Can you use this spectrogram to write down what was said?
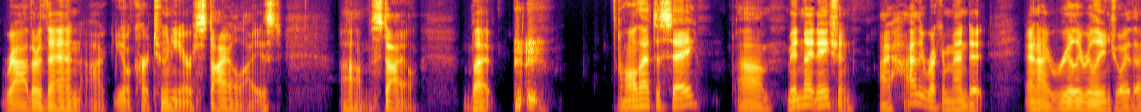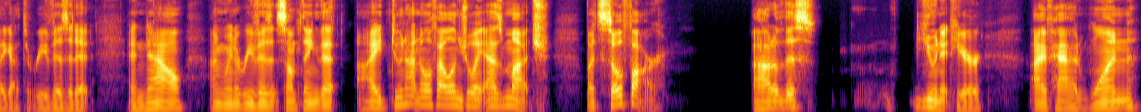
rather than uh, you know cartoony or stylized um, style. But all that to say, um, Midnight Nation, I highly recommend it, and I really really enjoy that I got to revisit it. And now I'm going to revisit something that I do not know if I'll enjoy as much, but so far, out of this unit here, I've had one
